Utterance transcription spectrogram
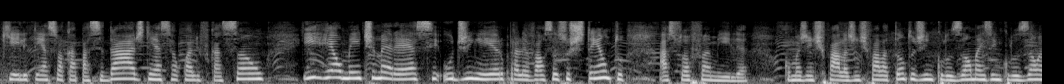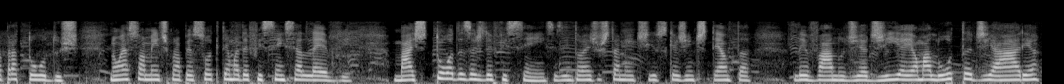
que ele tem a sua capacidade, tem a sua qualificação e realmente merece o dinheiro para levar o seu sustento à sua família. Como a gente fala, a gente fala tanto de inclusão, mas inclusão é para todos. Não é somente para uma pessoa que tem uma deficiência leve mas todas as deficiências. Então é justamente isso que a gente tenta levar no dia a dia e é uma luta diária,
